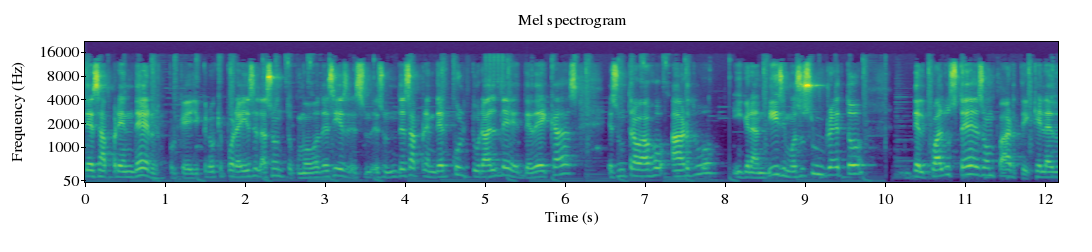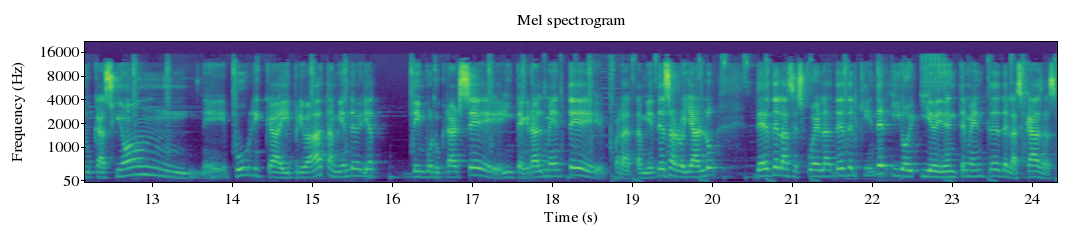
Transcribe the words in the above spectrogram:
desaprender, porque yo creo que por ahí es el asunto, como vos decís, es, un desaprender cultural de, décadas es un trabajo arduo y grandísimo. Eso es un reto del cual ustedes son parte, que la educación eh, pública y privada también debería de involucrarse integralmente para también desarrollarlo desde las escuelas, desde el kinder y, y evidentemente desde las casas.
